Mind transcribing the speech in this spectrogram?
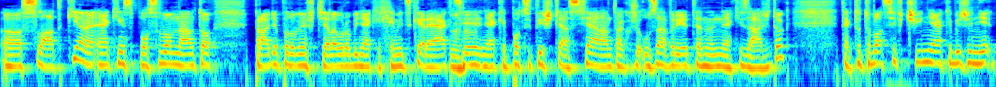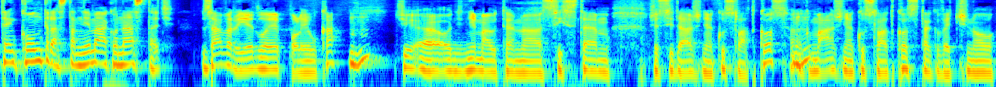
sladký a nejakým spôsobom nám to pravdepodobne v tele urobí nejaké chemické reakcie, uh-huh. nejaké pocity šťastia a nám to akože uzavrie ten nejaký zážitok. Tak toto vlastne v Číne, akoby, že nie, ten kontrast tam nemá ako nastať záver jedlo je polievka. Uh-huh. Či uh, oni nemajú ten uh, systém, že si dáš nejakú sladkosť. Uh-huh. Ak máš nejakú sladkosť, tak väčšinou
